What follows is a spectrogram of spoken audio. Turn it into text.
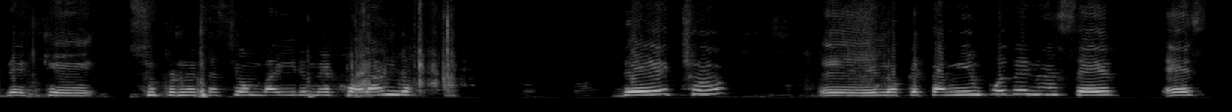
de que su pronunciación va a ir mejorando. De hecho, eh, lo que también pueden hacer es,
